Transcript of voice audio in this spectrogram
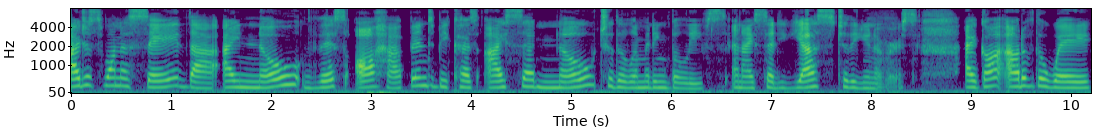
I just want to say that I know this all happened because I said no to the limiting beliefs and I said yes to the universe. I got out of the way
